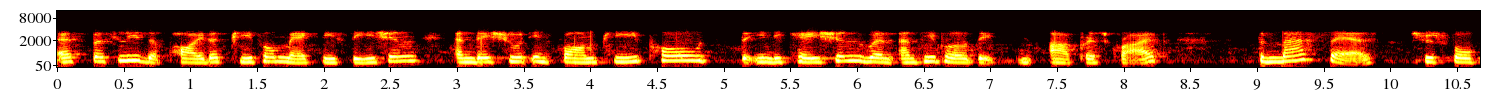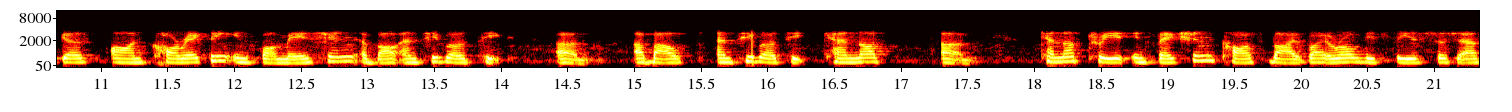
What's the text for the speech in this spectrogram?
especially the point that people make decisions and they should inform people the indication when antibiotics are prescribed. The message should focus on correcting information about antibiotic um, about antibiotic cannot um, cannot treat infection caused by viral disease such as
